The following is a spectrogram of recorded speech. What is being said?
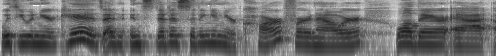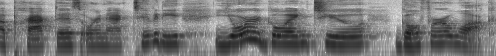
with you and your kids. And instead of sitting in your car for an hour while they're at a practice or an activity, you're going to go for a walk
